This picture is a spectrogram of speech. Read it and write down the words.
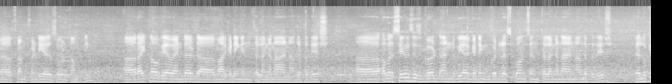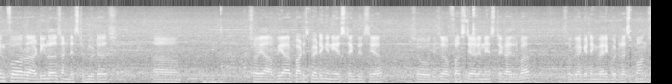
uh, from 20 years old company. Uh, right now, we have entered uh, marketing in Telangana and Andhra Pradesh. Uh, our sales is good, and we are getting good response in Telangana and Andhra Pradesh. We are looking for uh, dealers and distributors. Uh, so ya we're participating in Estec this year so this our first year in Estec Hyderabad so we're getting very good response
